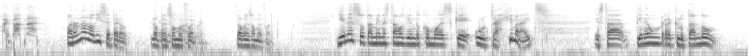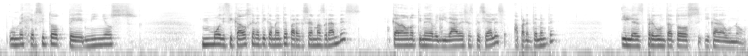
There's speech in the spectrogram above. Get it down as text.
¡ay, Batman! Bueno, no lo dice, pero lo pensó muy Batman. fuerte. Lo pensó muy fuerte. Y en eso también estamos viendo cómo es que Ultra Humanites está, tiene un reclutando un ejército de niños modificados genéticamente para que sean más grandes. Cada uno tiene habilidades especiales, aparentemente. y les pregunta a todos y cada uno,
